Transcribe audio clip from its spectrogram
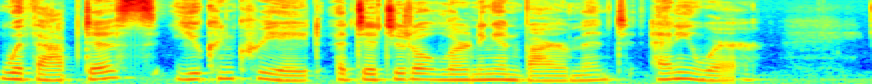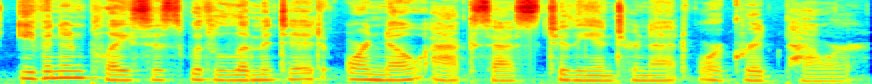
With Aptus, you can create a digital learning environment anywhere, even in places with limited or no access to the internet or grid power.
